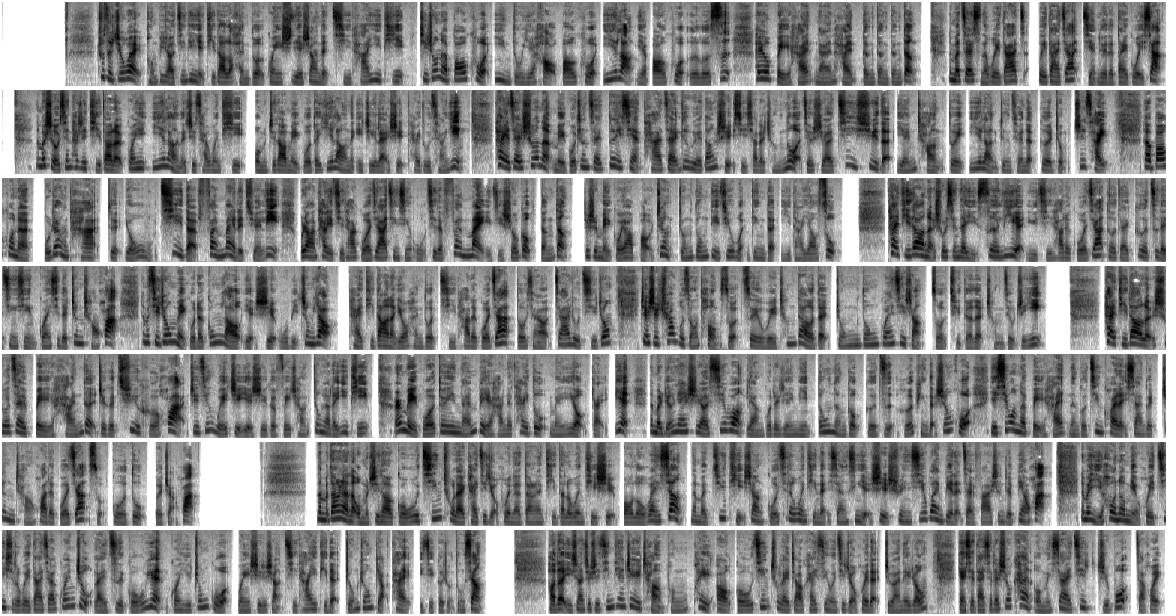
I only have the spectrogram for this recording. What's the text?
除此之外，蓬佩奥今天也提到了很多关于世界上的其他议题，其中呢包括印度也好，包括伊朗，也包括俄罗斯，还有北韩、南韩等等等等。那么在此呢，为大家为大家简略的带过一下。那么首先，他是提到了关于伊朗的制裁问题。我们知道，美国对伊朗呢一直以来是态度强硬。他也在说呢，美国正在兑现他在六月当时许下的承诺，就是要继续的延长对伊朗政权的各种制裁。那包括呢，不让他对有武器的贩卖的权利，不让他与其他国家进行武器的贩卖以及收购等等，这是美国要保证中东地区稳定的一大要素。他还提到呢，说现在以色列与其他的国家都在各自的进行关系的正常化，那么其中美国的功劳也是无比重要。他还提到呢，有很多其他的国家都想要加入其中，这是川普总统所最为称道的中东关系上所取得的成就之一。他也提到了说，在北韩的这个去核化，至今为止也是一个非常重要的议题。而美国对于南北韩的态度没有改变，那么仍然是要希望两国的人民都能够各自和平的生活，也希望呢北韩能够尽快的向一个正常化的国家所过渡和转化。那么当然了，我们知道国务卿出来开记者会呢，当然提到的问题是包罗万象。那么具体上国际的问题呢，相信也是瞬息万变的在发生着变化。那么以后呢，我们也会继续的为大家关注来自国务院关于中国、关于世界上其他议题的种种表态以及各种动向。好的，以上就是今天这一场蓬佩奥国务卿出来召开新闻记者会的主要内容。感谢大家的收看，我们下一期直播再会。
